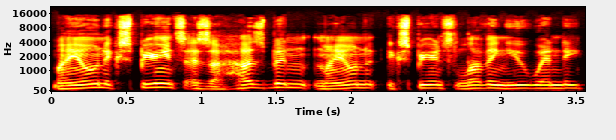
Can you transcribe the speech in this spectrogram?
my own experience as a husband, my own experience loving you, Wendy,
